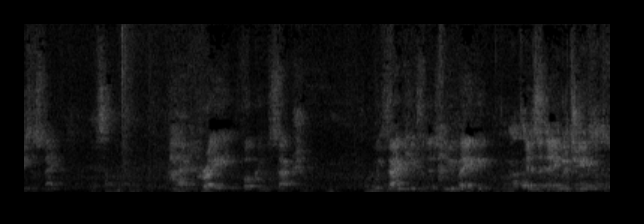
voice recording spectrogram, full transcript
Jesus' name. I pray for conception. We thank you for this new baby in the name of Jesus.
